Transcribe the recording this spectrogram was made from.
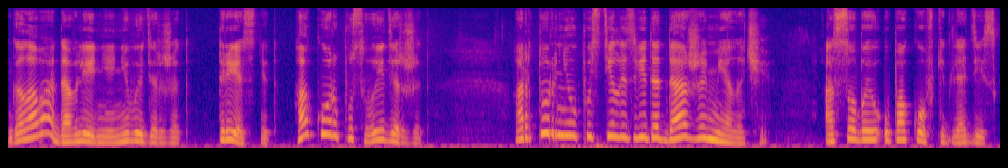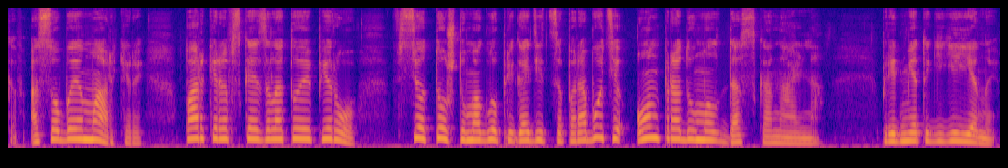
Голова давление не выдержит, треснет, а корпус выдержит. Артур не упустил из вида даже мелочи. Особые упаковки для дисков, особые маркеры, паркеровское золотое перо. Все то, что могло пригодиться по работе, он продумал досконально. Предметы гигиены,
